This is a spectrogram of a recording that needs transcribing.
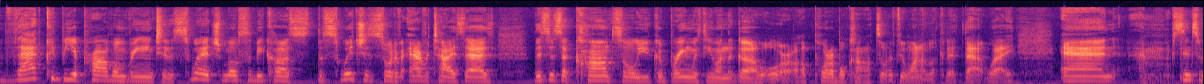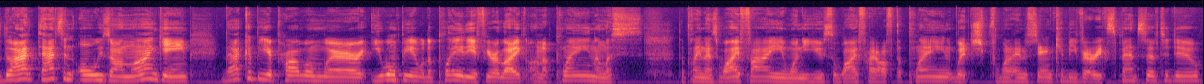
that could be a problem bringing to the Switch, mostly because the Switch is sort of advertised as this is a console you could bring with you on the go, or a portable console if you want to look at it that way. And since that that's an always online game, that could be a problem where you won't be able to play it if you're like on a plane, unless the plane has Wi-Fi and when you want to use the Wi-Fi off the plane, which, from what I understand, can be very expensive to do.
